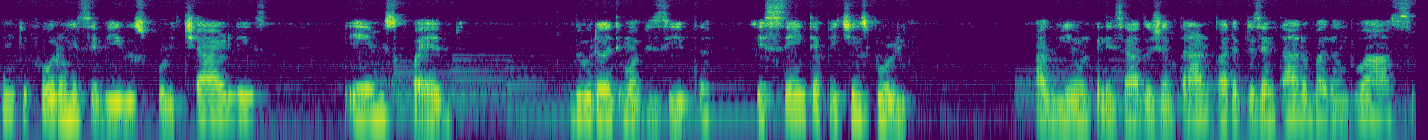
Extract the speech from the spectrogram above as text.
com que foram recebidos por Charles M. Squab durante uma visita recente a Pittsburgh. Haviam organizado o jantar para apresentar o Barão do Aço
